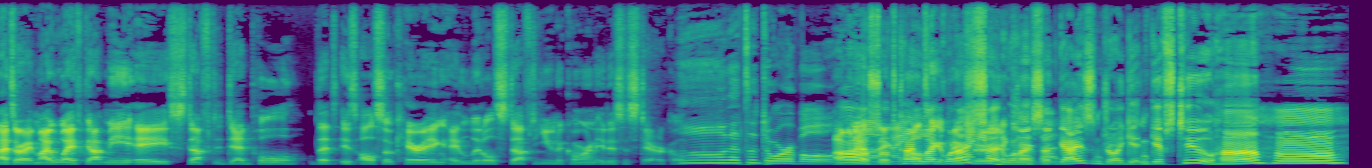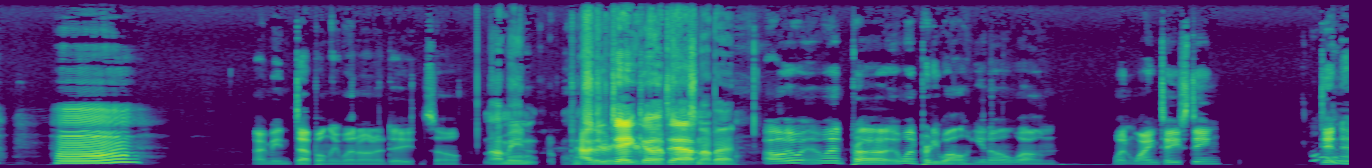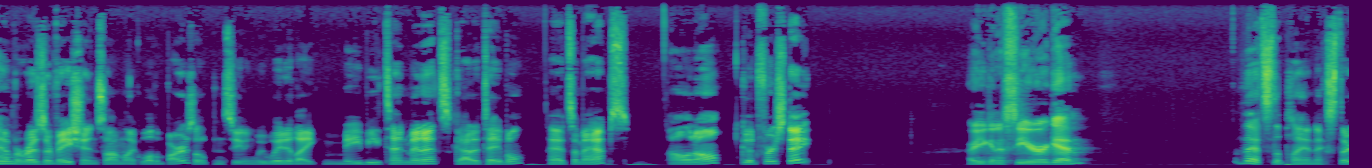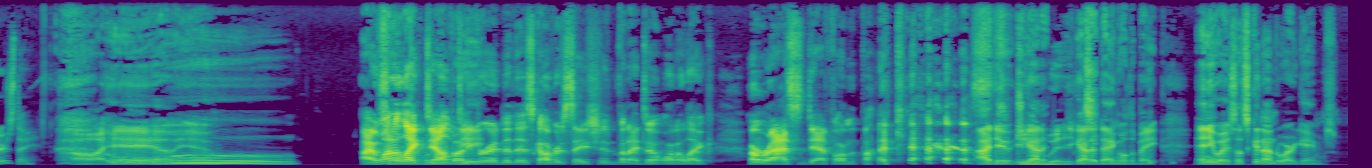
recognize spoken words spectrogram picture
That's all right. My wife got me a stuffed Deadpool that is also carrying a little stuffed unicorn. It is hysterical. Oh, that's adorable. I'm Oh, so it's kind of like what I said when I said that. guys enjoy getting gifts too, huh? Hmm. Hmm. I mean, Depp only went on a date, so I mean, How'd your date your go, Depp, That's not bad. Oh, it, it went uh, it went pretty well. You know, um, went wine tasting. Didn't have a reservation, so I'm like, well, the bar's open seating. We waited like maybe ten minutes, got a table, had some apps. All in all, good first date. Are you gonna see her again? That's the plan next Thursday. Oh hell yeah! I want to So, like delve buddy- deeper into this conversation, but I don't want to like harass Depp on the podcast. I do. You Do got to it. You got to dangle the bait. Anyways, let's get on to our games.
